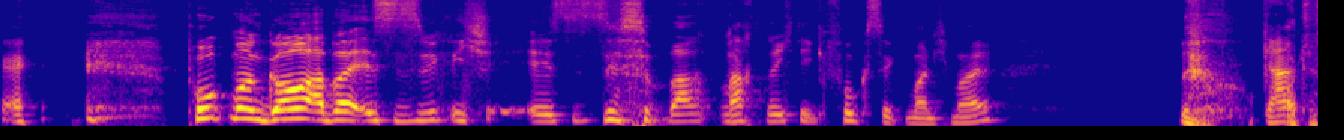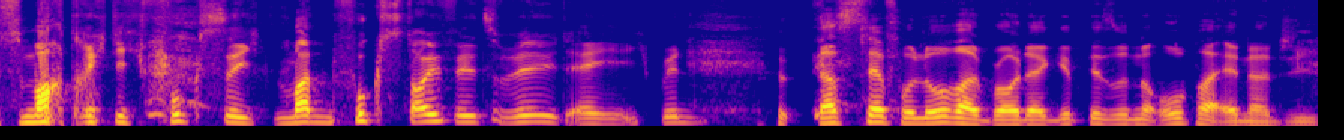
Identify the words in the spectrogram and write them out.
Pokémon Go, aber es ist wirklich, es, ist, es macht, macht richtig fuchsig manchmal. Oh, Ga- das macht richtig fuchsig. Mann, Fuchsteufelswild, ey. Ich bin. Das ist der Pullover, Bro. Der gibt dir so eine Oper-Energy.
